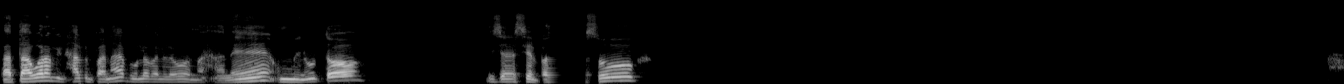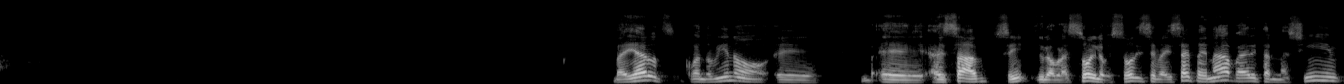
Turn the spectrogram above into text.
Patágora Minhal Panab, un luego Mahane, un minuto. Dice así el Pasuk. Cuando vino eh, eh, a ¿sí? y lo abrazó y lo besó, dice, Baisat Nashim,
